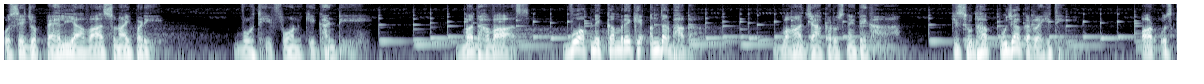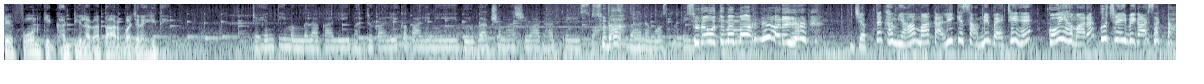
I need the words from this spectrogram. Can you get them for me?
उसे जो पहली आवाज़ सुनाई पड़ी, वो थी फ़ोन की घंटी। बदहवास, वो अपने कमरे के अंदर भागा। वहाँ जाकर उसने देखा कि सुधा पूजा कर रही थी और उसके फ़ोन की घंटी लगातार बज रही थी। जयंती मंगला काली भद्रकाली कपालिनी दुर्गा क्षमा शिवा धात्री सुधा! सुधा नमोस्तुते। सुधा वो तुम्हें मारने आ रही है। जब तक हम यहाँ माँ काली के सामने बैठे हैं कोई हमारा कुछ नहीं बिगाड़ सकता।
